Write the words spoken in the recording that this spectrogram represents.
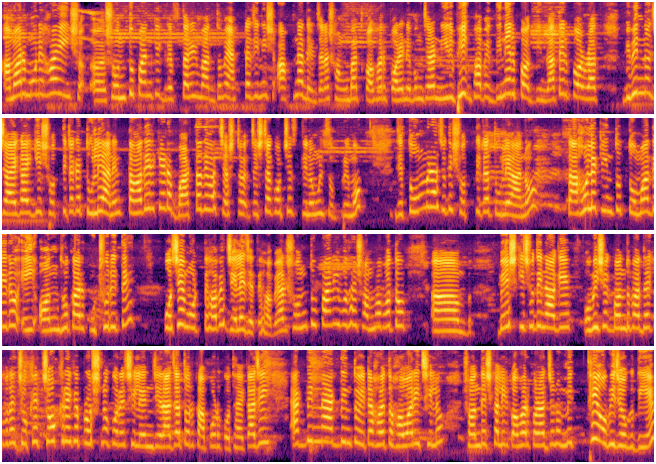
আমার মনে হয় এই সন্তু পানকে গ্রেফতারির মাধ্যমে একটা জিনিস আপনাদের যারা সংবাদ কভার করেন এবং যারা নির্ভীকভাবে দিনের পর দিন, রাতের পর রাত বিভিন্ন জায়গায় গিয়ে সত্যিটাকে তুলে আনেন, তাদেরকে একটা বার্তা দেওয়ার চেষ্টা চেষ্টা করছে তৃণমূল সুপ্রিমো যে তোমরা যদি সত্যিটা তুলে আনো, তাহলে কিন্তু তোমাদেরও এই অন্ধকার কুঠুরিতে পচে মরতে হবে, জেলে যেতে হবে। আর সন্তু পানি বোধহয় সম্ভবত বেশ কিছুদিন আগে অভিষেক বন্দ্যোপাধ্যায় বোধহয় চোখে চোখ রেখে প্রশ্ন করেছিলেন যে, রাজা তোর কাপড় কোথায়? কাজেই একদিন না একদিন তো এটা হয়তো হওয়ারই ছিল। সন্দেশখালির কভার করার জন্য মিথ্যে অভিযোগ দিয়ে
